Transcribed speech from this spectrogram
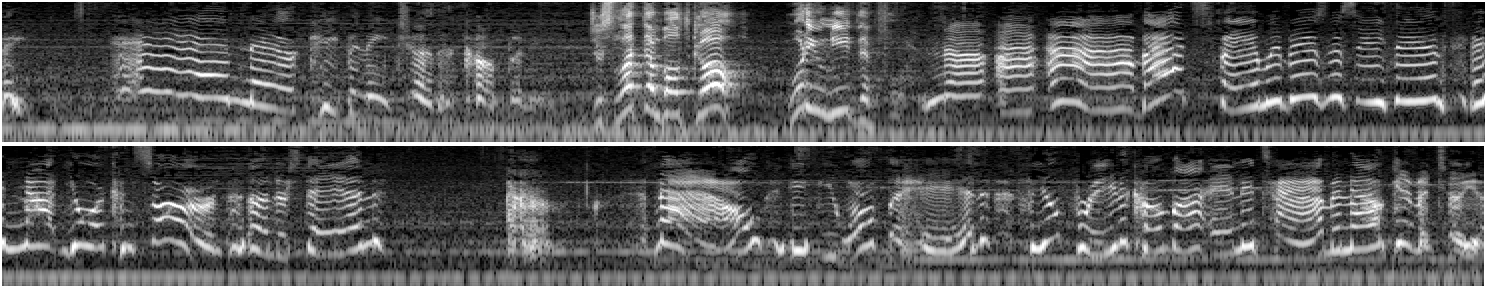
me. And they're keeping each other company. Just let them both go. What do you need them for? Nuh-uh-uh. That's family business, Ethan, and not your concern. Understand? now, if you want the head, feel free to come by any time and I'll give it to you.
